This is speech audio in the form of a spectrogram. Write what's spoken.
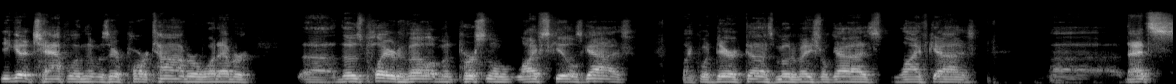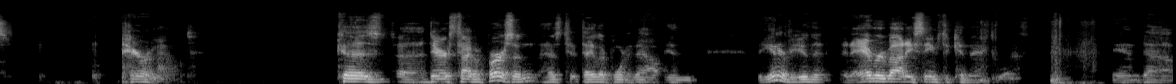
you get a chaplain that was there part time or whatever uh, those player development, personal life skills guys, like what Derek does, motivational guys, life guys. Uh, that's paramount because uh, Derek's type of person, as Taylor pointed out in the interview, that, that everybody seems to connect with. And uh,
